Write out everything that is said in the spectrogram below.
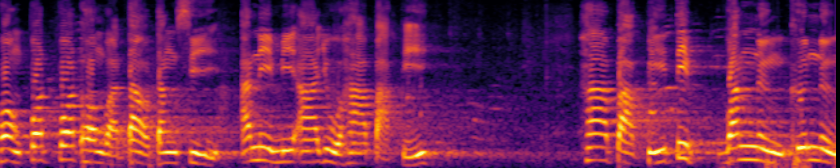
ห้องปอดปอดห้องว่าเต้าตังสี่อันนี้มีอายุห้าปากปีห้าปากปีติบวันหนึ่งคืนหนึ่ง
